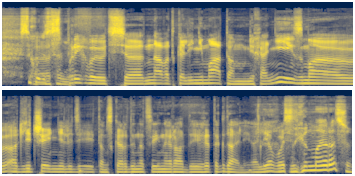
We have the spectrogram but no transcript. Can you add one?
спрыгваюць нават калі няма там механізма адлічэння людзей там з каардынацыйнай рады гэтак далей. Але вось ну, ён мае рацыю.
